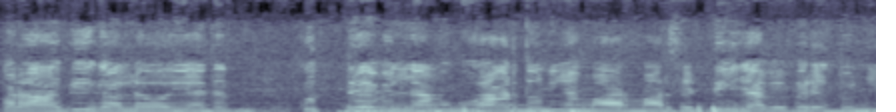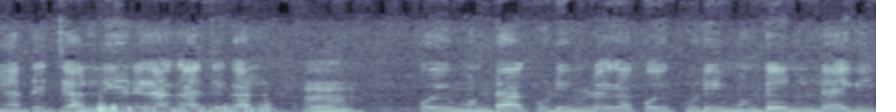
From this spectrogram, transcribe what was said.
ਪਰ ਆ ਕੀ ਗੱਲ ਹੋਈ ਹੈ ਤੇ ਕੁੱਤੇ ਬਿੱਲਿਆਂ ਵਾਂਗੂ ਹਰ ਦੁਨੀਆ ਮਾਰ ਮਾਰ ਸਿੱਟੀ ਜਾਵੇ ਫਿਰ ਇਹ ਦੁਨੀਆ ਤੇ ਚੱਲ ਹੀ ਰਿਹਾ ਗਾ ਅੱਜ ਕੱਲ ਹੂੰ। ਕੋਈ ਮੁੰਡਾ ਕੁੜੀ ਨੂੰ ਲੈ ਗਿਆ ਕੋਈ ਕੁੜੀ ਮੁੰਡੇ ਨੂੰ ਲੈ ਗਈ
